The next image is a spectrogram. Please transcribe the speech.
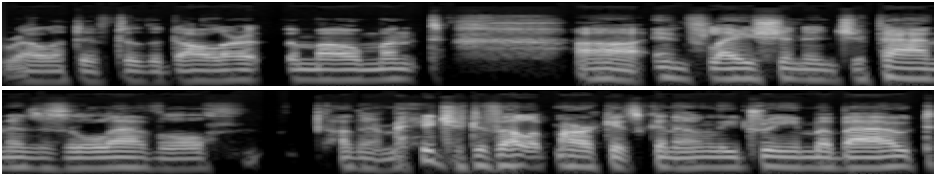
relative to the dollar at the moment. Uh, inflation in Japan is a level other major developed markets can only dream about.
